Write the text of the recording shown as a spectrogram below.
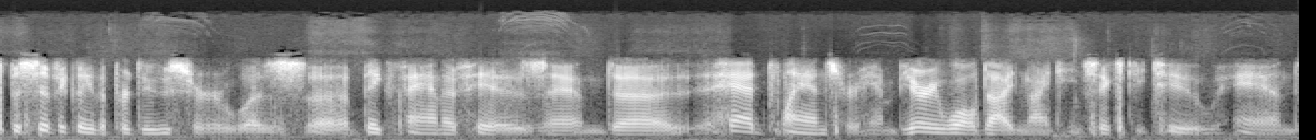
specifically the producer, was a big fan of his and uh, had plans for him. Jerry Wald died in 1962, and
